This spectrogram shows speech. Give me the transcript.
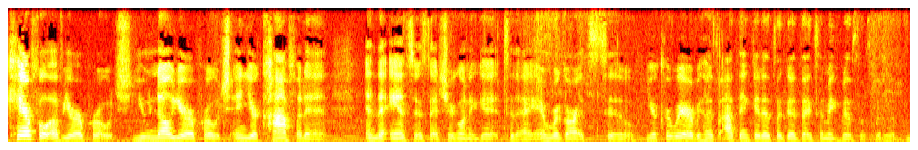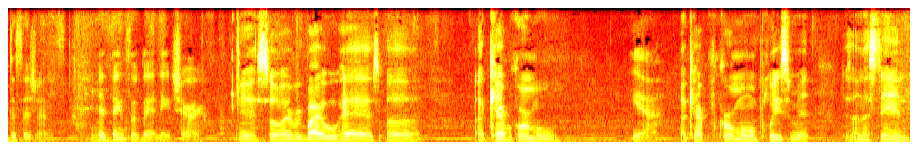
careful of your approach. You know your approach and you're confident in the answers that you're going to get today in regards to your career because I think it is a good day to make business decisions mm-hmm. and things of that nature. Yeah, so everybody who has a, a Capricorn moon, yeah, a Capricorn moon placement, just understand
